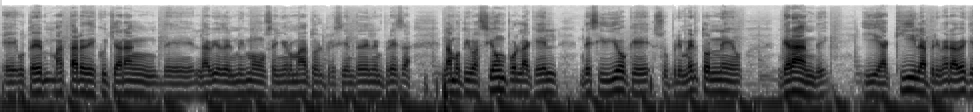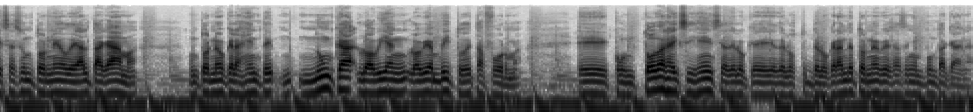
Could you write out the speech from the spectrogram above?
eh, ustedes más tarde escucharán de labios del mismo señor Mato, el presidente de la empresa, la motivación por la que él decidió que su primer torneo grande y aquí la primera vez que se hace un torneo de alta gama, un torneo que la gente nunca lo habían, lo habían visto de esta forma. Eh, con todas las exigencias de, lo que, de, los, de los grandes torneos que se hacen en Punta Cana.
